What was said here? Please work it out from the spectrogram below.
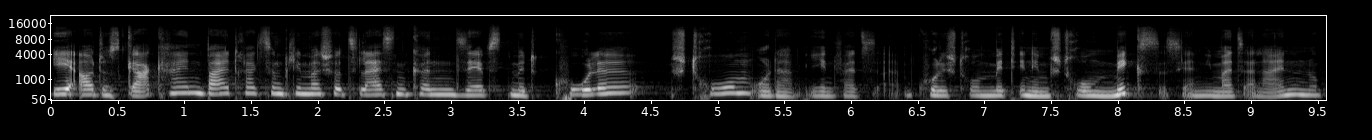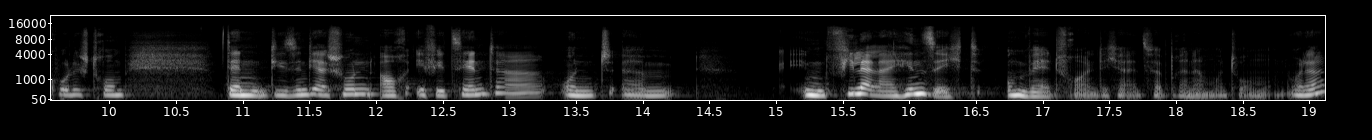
E-Autos gar keinen Beitrag zum Klimaschutz leisten können, selbst mit Kohlestrom oder jedenfalls Kohlestrom mit in dem Strommix? Das ist ja niemals alleine nur Kohlestrom. Denn die sind ja schon auch effizienter und ähm, in vielerlei Hinsicht umweltfreundlicher als Verbrennermotoren, oder?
